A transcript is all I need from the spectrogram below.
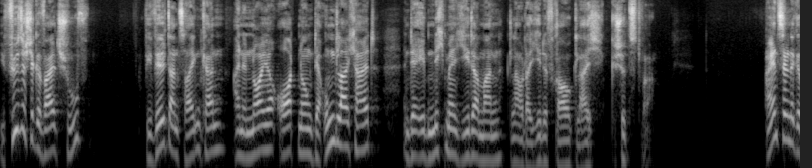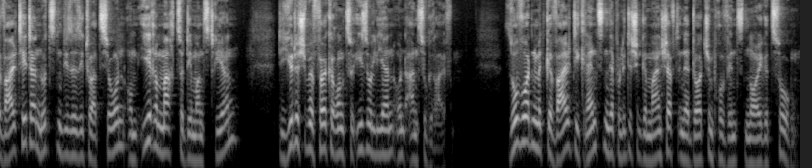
Die physische Gewalt schuf, wie Wild dann zeigen kann, eine neue Ordnung der Ungleichheit, in der eben nicht mehr jeder Mann oder jede Frau gleich geschützt war. Einzelne Gewalttäter nutzten diese Situation, um ihre Macht zu demonstrieren, die jüdische Bevölkerung zu isolieren und anzugreifen. So wurden mit Gewalt die Grenzen der politischen Gemeinschaft in der deutschen Provinz neu gezogen.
